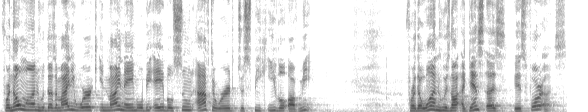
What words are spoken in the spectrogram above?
for no one who does a mighty work in my name will be able soon afterward to speak evil of me. For the one who is not against us is for us.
